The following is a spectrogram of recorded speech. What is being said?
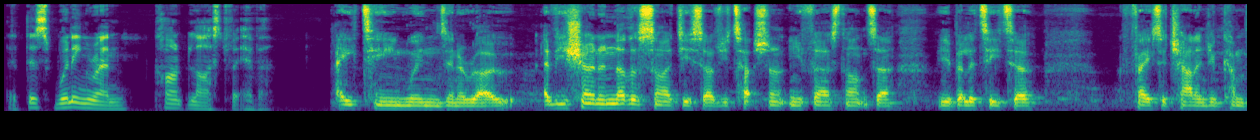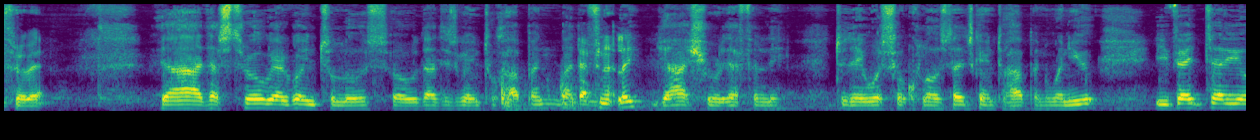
that this winning run can't last forever. 18 wins in a row. Have you shown another side to yourself? You touched on it in your first answer, the ability to face a challenge and come through it. Yeah, that's true. We are going to lose, so that is going to happen. But Definitely. yeah, sure, definitely. Today was so close. That's going to happen. When you, if I tell you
